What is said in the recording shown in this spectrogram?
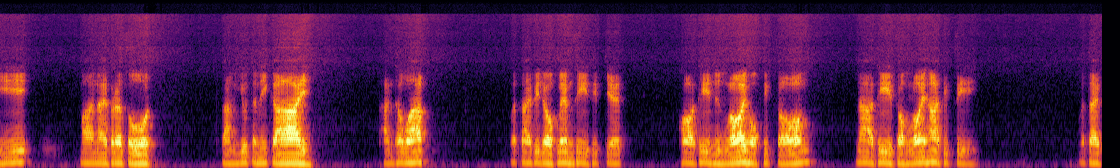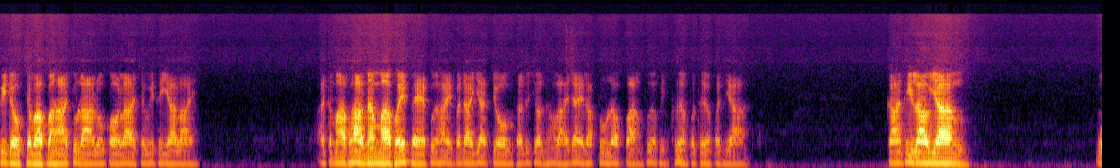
นี้มาในประสูตรสังยุตตนิกายขันธวัคพระไตรปิฎกเล่มที่ 17 ข้อที่ 162 หน้าที่ 254พระไตรปิฎกฉบับมหาจุฬาลงกรณราชวิทยาลัย อาตมาภาพนำมาเผยแผ่เพื่อให้บรรดาญาติโยมสาธุชนทั้งหลายได้รับรู้รับฟังเพื่อเป็นเครื่องประเทืองปัญญา การที่เรายังว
